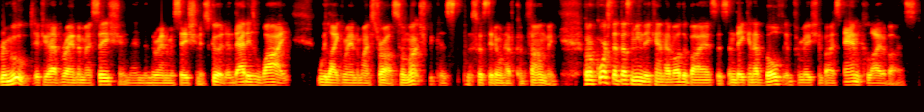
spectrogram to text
removed if you have randomization and then the randomization is good. And that is why we like randomized trials so much because because they don't have confounding. But of course that doesn't mean they can't have other biases and they can have both information bias and collider bias.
